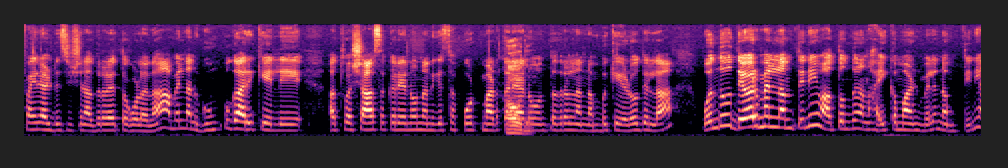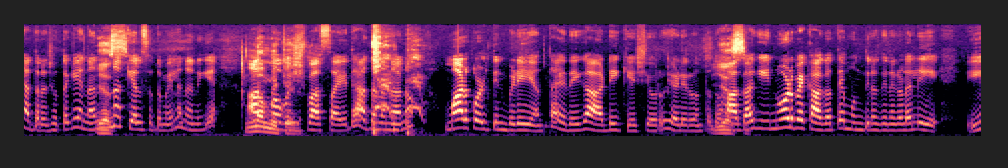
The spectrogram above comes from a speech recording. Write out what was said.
ಫೈನಲ್ ಡಿಸಿಷನ್ ಅದರಲ್ಲೇ ತಗೊಳ್ಳೋಣ. ಆಮೇಲೆ ನಾನು ಗುಂಪುಗಾರಿಕೆಯಲ್ಲಿ ಅಥವಾ ಶಾಸಕರೇನೋ ನನಗೆ ಸಪೋರ್ಟ್ ಮಾಡ್ತಾರೆ ಅನ್ನುವಂಥದ್ರಲ್ಲಿ ನಾನು ನಂಬಿಕೆ ಇಡೋದಿಲ್ಲ. ಒಂದು ದೇವರ ಮೇಲೆ ನಂಬ್ತೀನಿ ಮತ್ತೊಂದು ನಾನು ಹೈಕಮಾಂಡ್ ಮೇಲೆ ನಂಬ್ತೀನಿ. ಅದರ ಜೊತೆಗೆ ನನ್ನ ಕೆಲಸದ ಮೇಲೆ ನನಗೆ ಆತ್ಮವಿಶ್ವಾಸ ಇದೆ. ಅದನ್ನ ನಾನು ಮಾಡ್ಕೊಳ್ತೀನಿ ಬಿಡಿ ಅಂತ ಇದೀಗ ಡಿ ಕೆ ಶಿ ಅವರು ಹೇಳಿರುವಂತದ್ದು ಹಾಗಾಗಿ ನೋಡ್ಬೇಕಾಗತ್ತೆ ಮುಂದಿನ ದಿನಗಳಲ್ಲಿ ಈ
